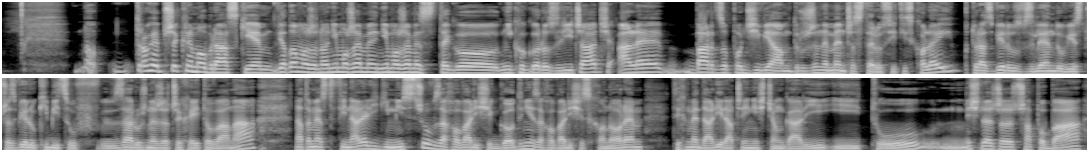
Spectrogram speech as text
no, trochę przykrym obrazkiem. Wiadomo, że no nie, możemy, nie możemy z tego nikogo rozliczać, ale bardzo podziwiam drużynę Manchesteru City z kolei, która z wielu względów jest przez wielu kibiców za różne rzeczy hejtowana. Natomiast w finale Ligi Mistrzów zachowali się godnie, zachowali się z honorem, tych medali raczej nie ściągali i tu myślę, że Chapoba,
